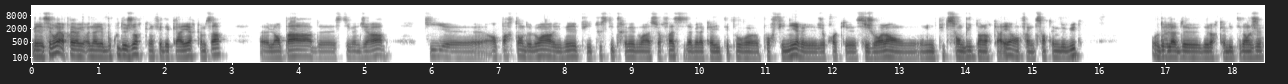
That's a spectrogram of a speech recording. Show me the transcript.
Mais c'est vrai, après, on a, il y a beaucoup de joueurs qui ont fait des carrières comme ça. Euh, Lampard, euh, Steven Gerrard, qui, euh, en partant de loin, arrivaient, puis tout ce qui traînait devant la surface, ils avaient la qualité pour, pour finir. Et je crois que ces joueurs-là ont, ont, mis plus de 100 buts dans leur carrière, enfin une centaine de buts, au-delà de, de, leur qualité dans le jeu.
